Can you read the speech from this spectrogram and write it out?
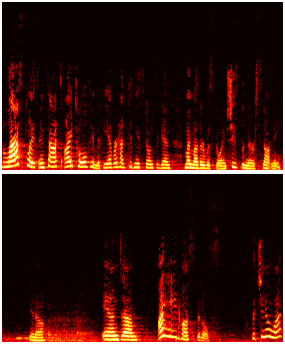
the last place, in fact, I told him if he ever had kidney stones again, my mother was going. She's the nurse, not me, you know. And um, I hate hospitals. But you know what?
